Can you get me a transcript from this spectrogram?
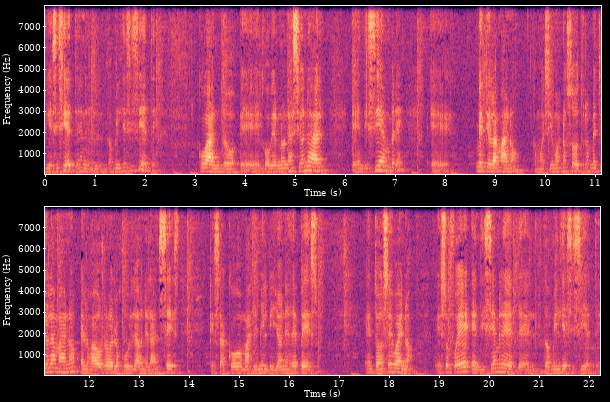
17, mm, en el 2017, cuando eh, el gobierno nacional en diciembre eh, metió la mano, como decimos nosotros, metió la mano en los ahorros de los jubilados en el ANSES que sacó más de mil millones de pesos. Entonces, bueno, eso fue en diciembre del 2017.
